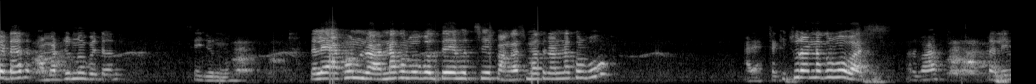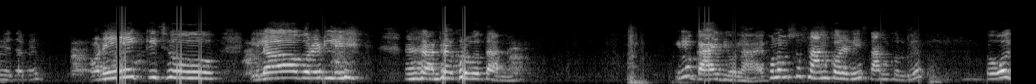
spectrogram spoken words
বেটার আমার জন্য বেটার সেই জন্য। তাহলে এখন রান্না করব বলতে হচ্ছে পাঙ্গাস মাছ রান্না করব। আর একটা কিছু রান্না করব বাস আর ভাত তাহলেই হয়ে যাবে। অনেক কিছু ইলাবোরেটলি রান্না করব তা না। এগুলো গায়ে দিও না এখন অবশ্য স্নান করেনি স্নান করবে। তো ওই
